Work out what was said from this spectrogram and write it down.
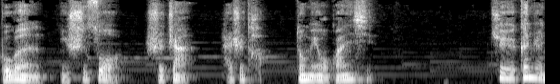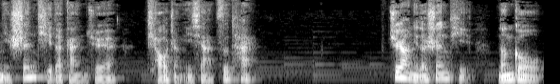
不论你是坐是站还是躺都没有关系。去跟着你身体的感觉调整一下姿态，去让你的身体能够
